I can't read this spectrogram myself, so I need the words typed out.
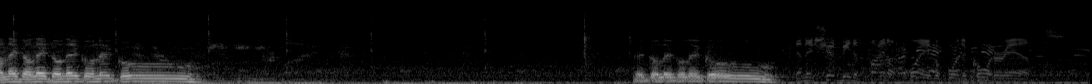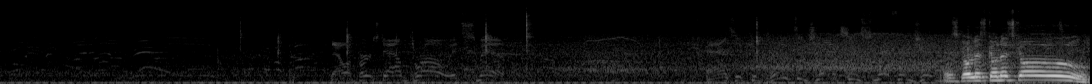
go, let go, let go, let go, let go. Let go, let go, let go. And this should be the final play before the quarter ends. Now a first down throw, it's Smith. As it complete to Jackson Smith and Jr. Let's go, let's go, let's go.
